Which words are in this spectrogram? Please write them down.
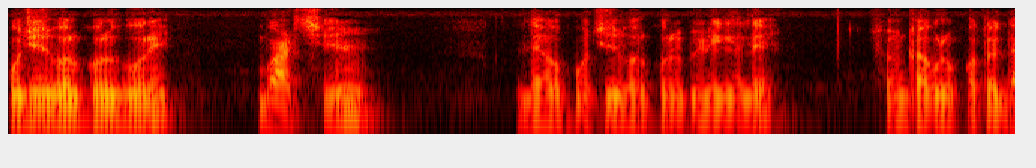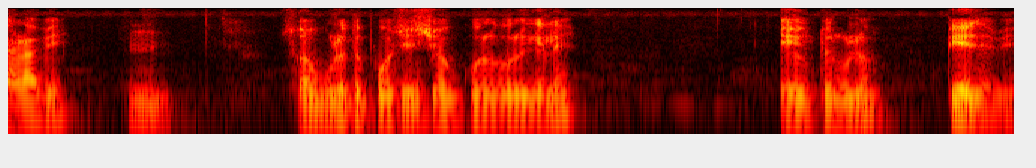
পঁচিশ ঘর করে করে বাড়ছে হ্যাঁ? দেখো পঁচিশ ঘর করে বেড়ে গেলে সংখ্যাগুলো কত দাঁড়াবে, হুম? সবগুলো তো পঁচিশ যোগ করে করে গেলে এই উত্তরগুলো পেয়ে যাবে।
